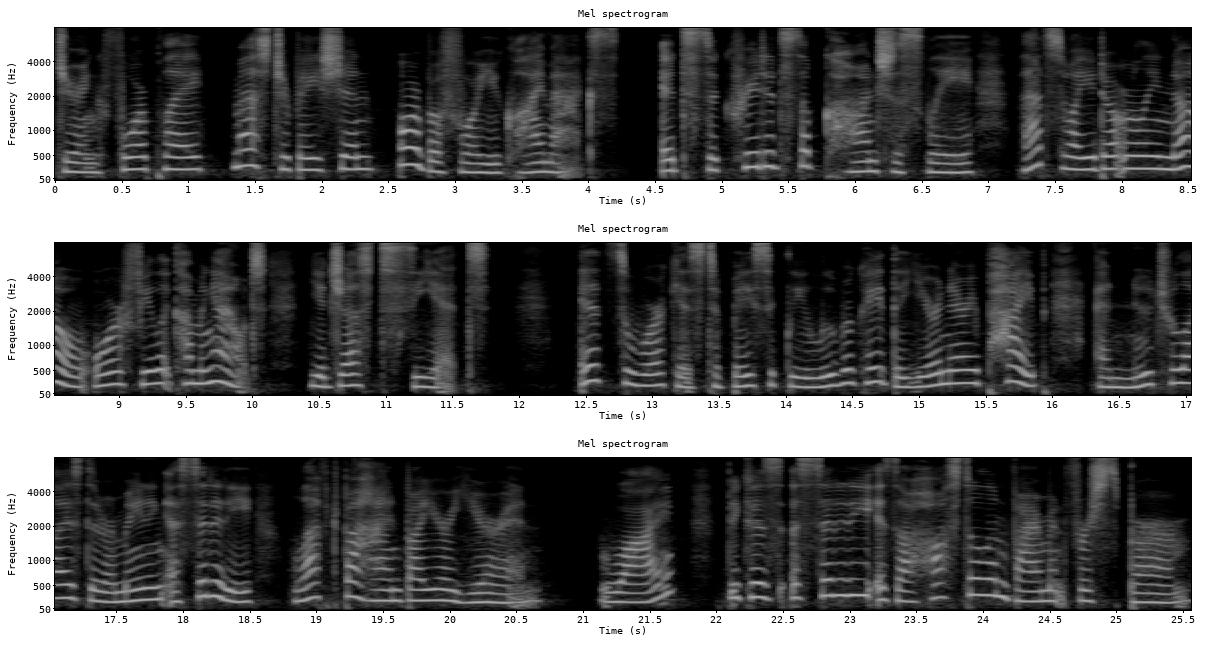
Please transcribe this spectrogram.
during foreplay, masturbation, or before you climax. It's secreted subconsciously. That's why you don't really know or feel it coming out. You just see it. Its work is to basically lubricate the urinary pipe and neutralize the remaining acidity left behind by your urine. Why? Because acidity is a hostile environment for sperm.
